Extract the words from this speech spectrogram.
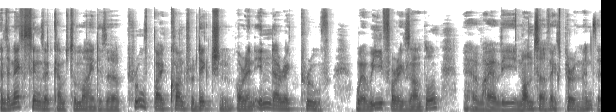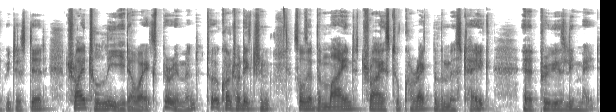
And the next thing that comes to mind is a proof by contradiction or an indirect proof, where we, for example, uh, via the non self experiment that we just did, try to lead our experiment to a contradiction so that the mind tries to correct the mistake it previously made.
